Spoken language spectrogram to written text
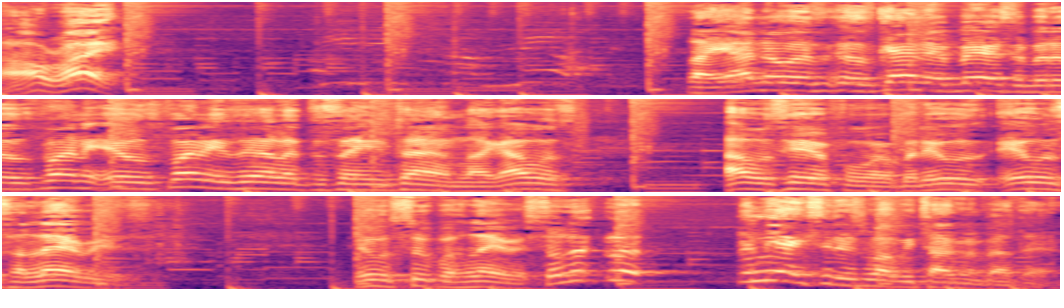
all right. Like I know it was, it was kind of embarrassing, but it was funny. It was funny as hell at the same time. Like I was, I was here for it, but it was it was hilarious. It was super hilarious. So look, look. Let me ask you this while we're talking about that.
